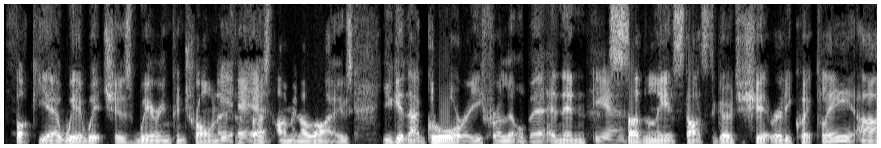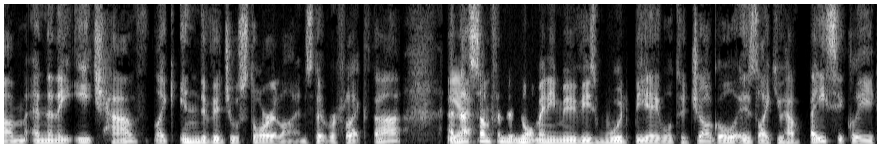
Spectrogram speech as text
fuck yeah, we're witches, we're in control now for the first time in our lives. You get that glory for a little bit, and then Yeah. suddenly it starts to go to shit really quickly. Um, and then they each have like individual storylines that reflect that. And Yeah. that's something that not many movies would be able to juggle is like you have basically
